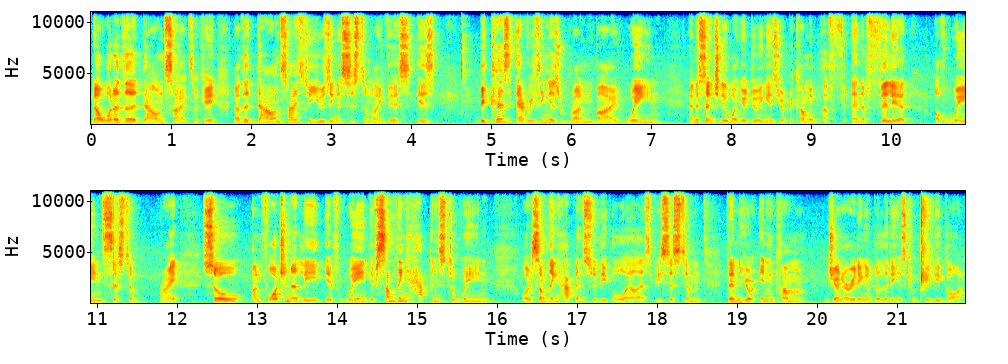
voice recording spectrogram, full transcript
now what are the downsides okay? Now the downsides to using a system like this is because everything is run by wayne and essentially what you're doing is you're becoming a, an affiliate of Wayne's system, right? So unfortunately, if Wayne, if something happens to Wayne, or if something happens to the OLSP system, then your income generating ability is completely gone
